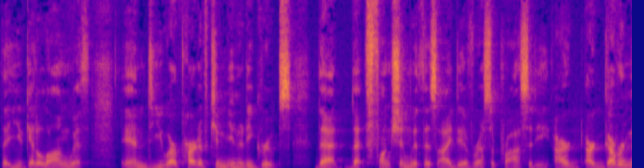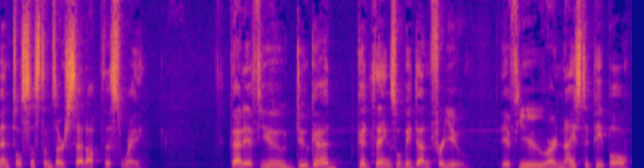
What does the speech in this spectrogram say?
that you get along with, and you are part of community groups that that function with this idea of reciprocity. Our our governmental systems are set up this way. That if you do good, good things will be done for you. If you are nice to people,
